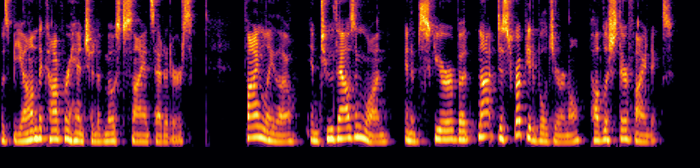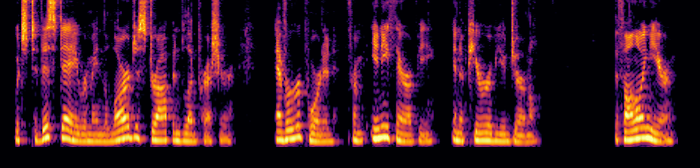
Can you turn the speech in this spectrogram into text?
was beyond the comprehension of most science editors. Finally, though, in 2001, an obscure but not disreputable journal published their findings, which to this day remain the largest drop in blood pressure ever reported from any therapy in a peer reviewed journal. The following year,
